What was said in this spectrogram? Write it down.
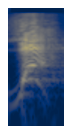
Yeah!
